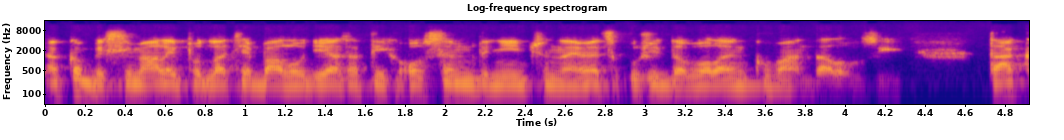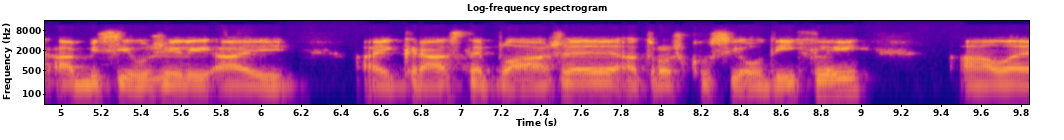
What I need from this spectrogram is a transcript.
Ako by si mali podľa teba ľudia za tých 8 dní čo najviac užiť dovolenku v Andalúzii? Tak, aby si užili aj, aj krásne pláže a trošku si odýchli, ale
